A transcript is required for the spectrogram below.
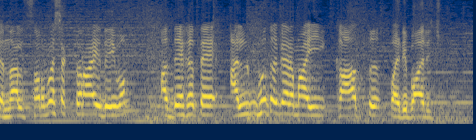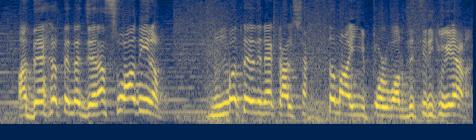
എന്നാൽ സർവശക്തനായ ദൈവം അദ്ദേഹത്തെ അത്ഭുതകരമായി കാത്ത് പരിപാലിച്ചു. അദ്ദേഹത്തിന്റെ ജനസ്വാധീനം മുമ്പത്തേതിനേക്കാൾ ശക്തമായി ഇപ്പോൾ വർദ്ധിച്ചിരിക്കുകയാണ്.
